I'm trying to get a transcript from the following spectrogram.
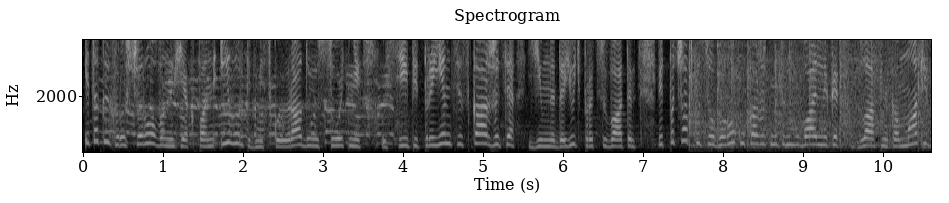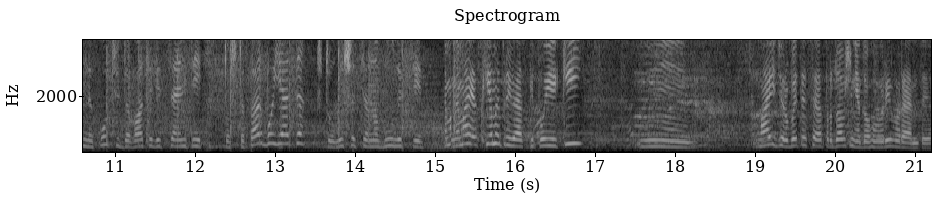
І таких розчарованих, як пан Ігор, під міською радою сотні. Усі підприємці скаржаться, їм не дають працювати. Від початку цього року, кажуть мітингувальники, власникам мафів не хочуть давати ліцензії. Тож тепер бояться, що лишаться на вулиці. Немає схеми прив'язки, по якій мають робитися продовження договорів оренди.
